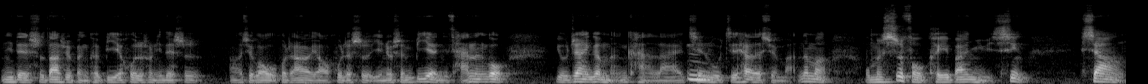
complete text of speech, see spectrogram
你得是大学本科毕业，或者说你得是啊九八五或者二幺幺，或者是研究生毕业，你才能够有这样一个门槛来进入接下来的选拔。那么，我们是否可以把女性像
